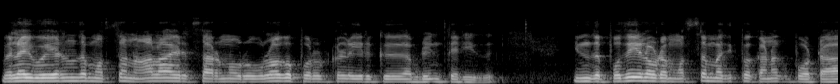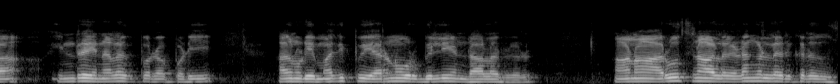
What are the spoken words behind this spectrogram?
விலை உயர்ந்த மொத்தம் நாலாயிரத்து அறநூறு உலோகப் பொருட்கள் இருக்குது அப்படின்னு தெரியுது. இந்த புதையலோட மொத்த மதிப்பை கணக்கு போட்டால் இன்றைய நிலப்படி அதனுடைய மதிப்பு இரநூறு பில்லியன் டாலர்கள். ஆனால் அறுபத்தி நாலு இடங்களில் இருக்கிறது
